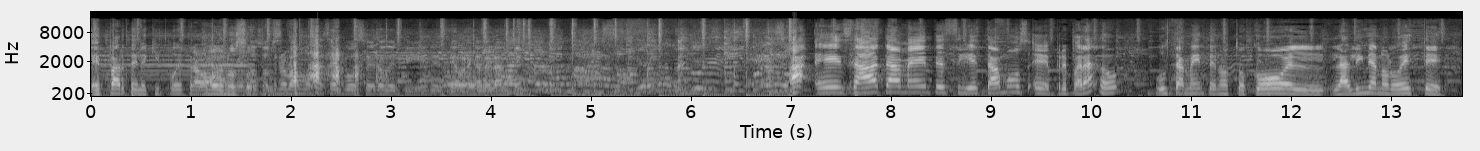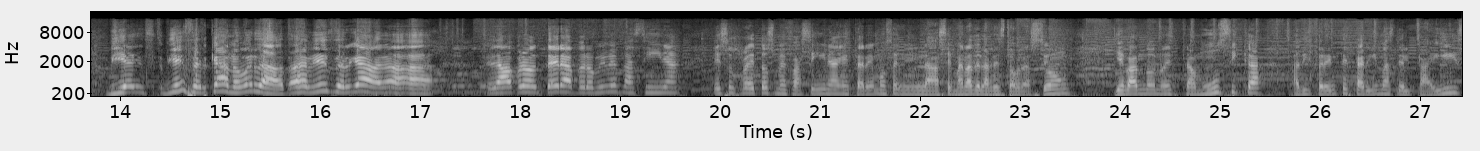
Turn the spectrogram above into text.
es parte del equipo de trabajo de nosotros. Nosotros vamos a ser voceros de ti desde ahora en adelante. Ah, exactamente, sí, estamos eh, preparados. Justamente nos tocó el- la línea noroeste bien, bien cercano, ¿verdad? Bien cercana la frontera, pero a mí me fascina, esos retos me fascinan. Estaremos en la Semana de la Restauración llevando nuestra música a diferentes tarimas del país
